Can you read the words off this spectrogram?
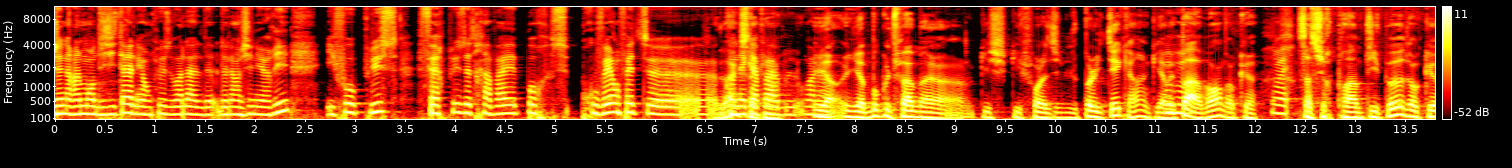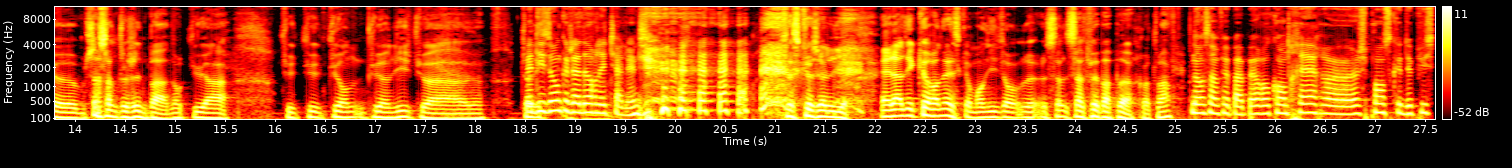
généralement digital et en plus voilà de, l'ingénierie, il faut plus faire plus de travail pour prouver en fait euh, qu'on est, capable. Il, y a, beaucoup de femmes euh, qui, qui, font les études politiques hein, qui n'y avait mhm. pas avant, donc euh, ça surprend un petit peu. Donc ça, ça ne te gêne pas. Donc tu as, tu, tu, tu, en, tu as tu as mais disons que j'adore les challenges. c'est ce que j'allais dire. Elle a des cœurs comme on dit. Ça ne te fait pas peur, quoi, toi Non, ça ne me fait pas peur. Au contraire, euh, je pense que depuis...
